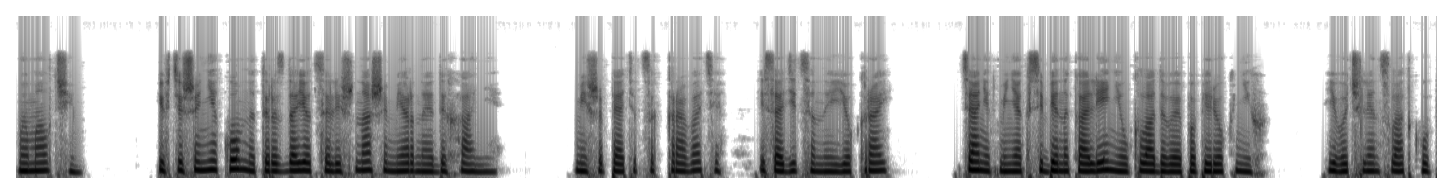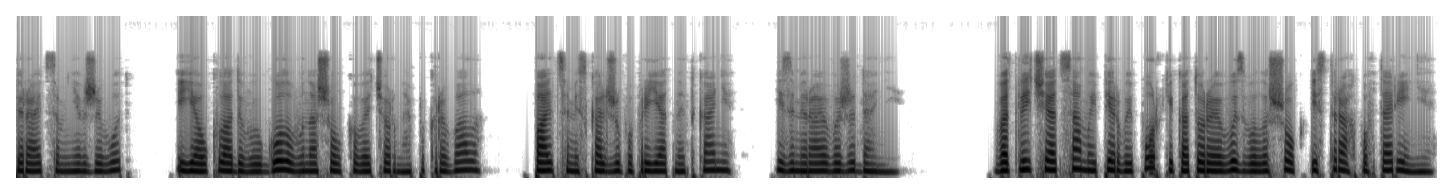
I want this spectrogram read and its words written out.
Мы молчим. И в тишине комнаты раздается лишь наше мерное дыхание. Миша пятится к кровати и садится на ее край, тянет меня к себе на колени, укладывая поперек них. Его член сладко упирается мне в живот, и я укладываю голову на шелковое черное покрывало, пальцами скольжу по приятной ткани и замираю в ожидании. В отличие от самой первой порки, которая вызвала шок и страх повторения,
